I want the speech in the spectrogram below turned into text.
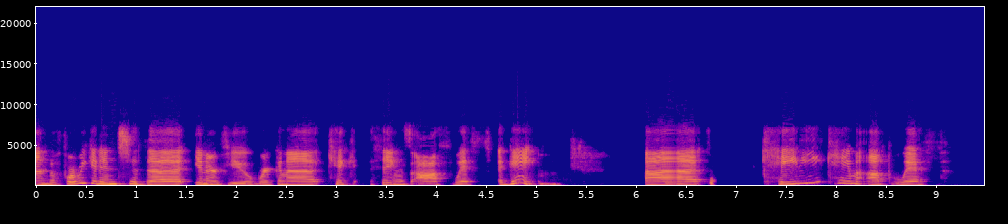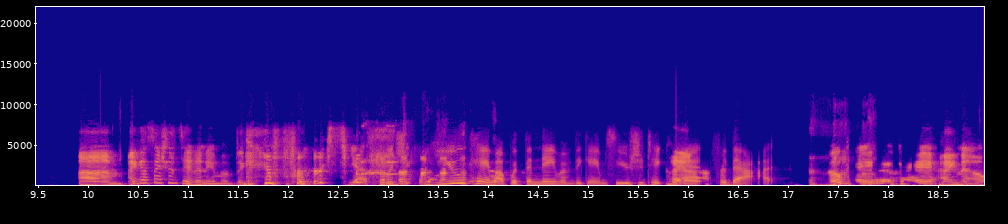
And before we get into the interview, we're going to kick things off with a game. Uh, Katie came up with, um, I guess I should say the name of the game first. Yes, which you came up with the name of the game, so you should take credit Yeah. for that. okay, okay, I know.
